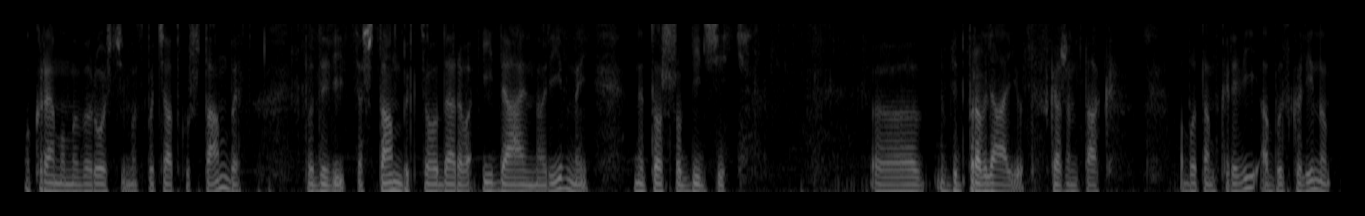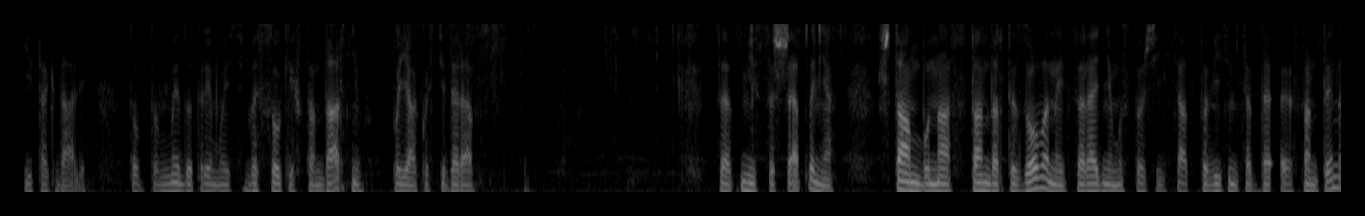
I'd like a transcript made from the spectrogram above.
Окремо ми вирощуємо спочатку штамби. Подивіться, штамбик цього дерева ідеально рівний. Не то, що більшість е, відправляють, скажімо так, або там криві, або з коліном і так далі. Тобто ми дотримуємось високих стандартів по якості дерев. Це місце щеплення. Штамб у нас стандартизований в середньому 160-180 см.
